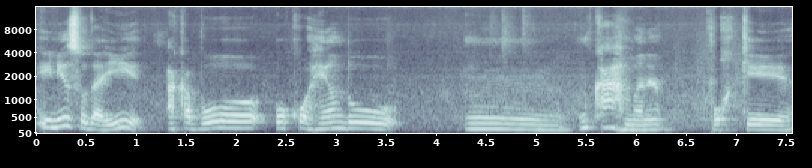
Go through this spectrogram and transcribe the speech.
E nisso daí acabou ocorrendo um, um karma, né? Porque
